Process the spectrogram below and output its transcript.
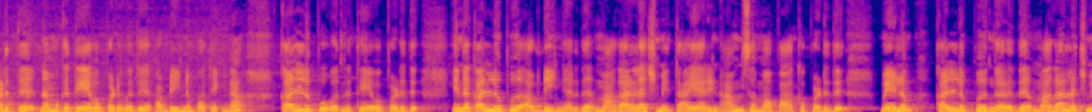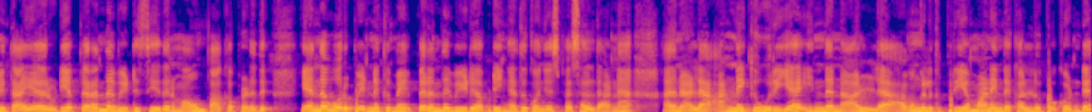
அடுத்து நமக்கு தேவைப்படுவது அப்படின்னு பார்த்திங்கன்னா கல்லுப்பு வந்து தேவைப்படுது. இந்த கல்லுப்பு அப்படிங்கிறது மகாலட்சுமி தாயாரின் அம்சமாக பார்க்கப்படுது. மேலும் கல்லுப்புங்கிறது மகாலட்சுமி தாயாருடைய பிறந்த வீட்டு சீதனமாகவும் பார்க்கப்படுது. எந்த ஒரு பெண்ணுக்குமே பிறந்த வீடு அப்படிங்கிறது கொஞ்சம் ஸ்பெஷல் தானே? அதனால் அன்னைக்கு உரிய இந்த நாளில் அவங்களுக்கு பிரியமான இந்த கல்லுப்பை கொண்டு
